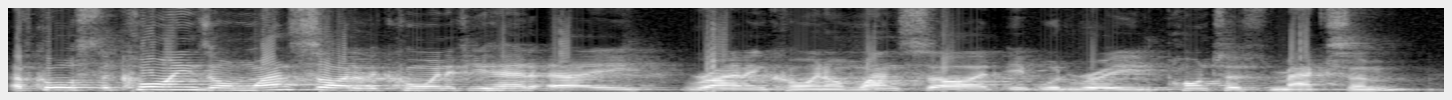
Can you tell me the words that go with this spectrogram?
Of course, the coins on one side of the coin, if you had a Roman coin on one side, it would read Pontiff Maxim,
